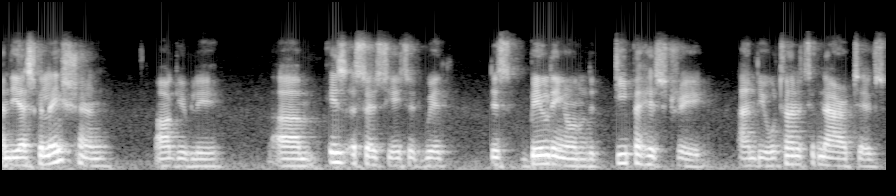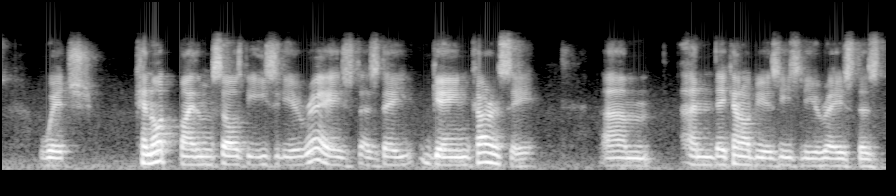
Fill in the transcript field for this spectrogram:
And the escalation, arguably, um, is associated with this building on the deeper history and the alternative narratives, which cannot by themselves be easily erased as they gain currency. Um, and they cannot be as easily erased as,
